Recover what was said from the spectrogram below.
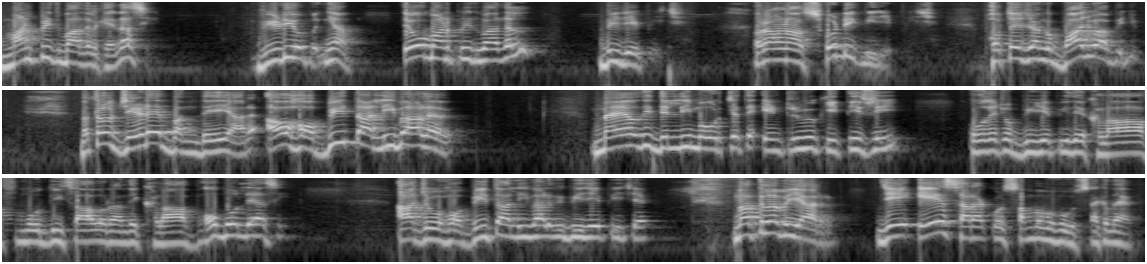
ਮਨਪ੍ਰੀਤ ਬਾਦਲ ਕਹਿੰਦਾ ਸੀ। ਵੀਡੀਓ ਪਈਆਂ ਤੇ ਉਹ ਮਨਪ੍ਰੀਤ ਬਾਦਲ ਬੀਜੇਪੀ 'ਚ ਰਾਣਾ ਸੋਢੀ ਬੀਜੇਪੀ 'ਚ ਫਤਿਹ ਜੰਗ ਬਾਜਵਾ ਬੀਜੇਪੀ ਮਤਲਬ ਜਿਹੜੇ ਬੰਦੇ ਯਾਰ, ਆਹ ਹੌਬੀ ਧਾਲੀਵਾਲ। ਮੈਂ ਉਹਦੀ ਦਿੱਲੀ ਮੋਰਚੇ ਤੇ ਇੰਟਰਵਿਊ ਕੀਤੀ ਸੀ। ਉਹਦੇ ਚੋਂ ਬੀਜੇਪੀ ਦੇ ਖਿਲਾਫ, ਮੋਦੀ ਸਾਹਿਬ ਹੋਰਾਂ ਦੇ ਖਿਲਾਫ ਬਹੁਤ ਬੋਲਿਆ ਸੀ। ਅੱਜ ਉਹ ਹੌਬੀ ਧਾਲੀਵਾਲ ਵੀ ਬੀਜੇਪੀ 'ਚ ਹੈ। ਮਤਲਬ ਯਾਰ, ਜੇ ਇਹ ਸਾਰਾ ਕੁਝ ਸੰਭਵ ਹੋ ਸਕਦਾ ਹੈ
